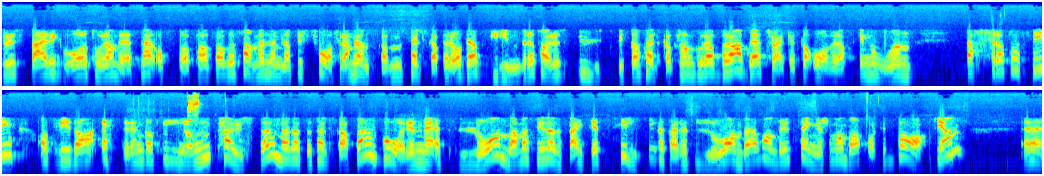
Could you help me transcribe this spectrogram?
Truls Berg og Tor Andresen er opptatt av det samme, nemlig at vi får fram lønnsomme selskaper. Og Det at gründere tar ut utbytte av selskaper som går bra, det tror jeg ikke skal overraske noen. Derfor at å si at vi da etter en ganske lang pause med dette selskapet går inn med et lån. La meg si det, Dette er ikke et tilskudd, dette er et lån. Det er vanligvis penger som man da får tilbake igjen. Eh,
